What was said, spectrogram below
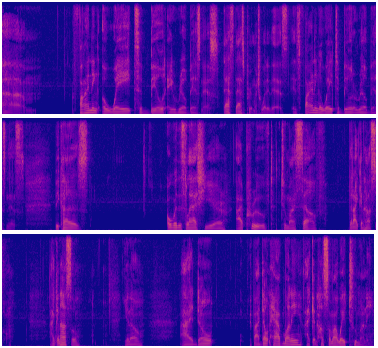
um finding a way to build a real business. That's that's pretty much what it is. It's finding a way to build a real business because over this last year, I proved to myself that I can hustle. I can hustle. You know, I don't if I don't have money, I can hustle my way to money.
